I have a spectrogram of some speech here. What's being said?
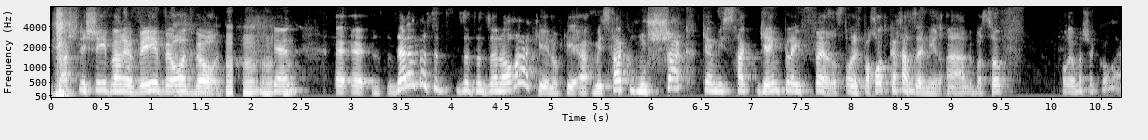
והשלישי והרביעי ועוד ועוד, כן? אה, אה, זה, למה זה, זה, זה, זה נורא כאילו, כי המשחק מושק כמשחק gameplay first, או לפחות ככה זה נראה, ובסוף קורה מה שקורה.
